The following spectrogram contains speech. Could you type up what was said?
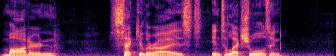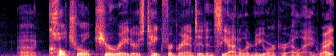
modern, secularized intellectuals and uh, cultural curators take for granted in Seattle or New York or LA, right?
